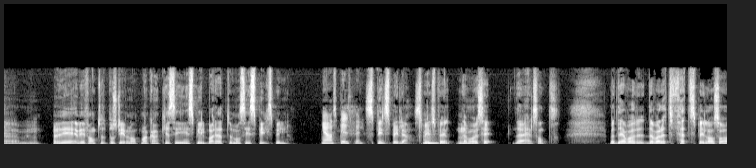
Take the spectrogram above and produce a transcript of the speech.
Um, vi, vi fant ut på streamen at man kan ikke si spillbarhet, du må si spillspill. Ja, spillspill. Spillspill, ja. Spillspill, det må vi si. Det er helt sant. Men det var, det var et fett spill, altså.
